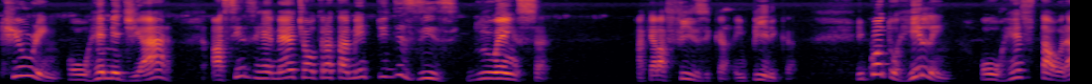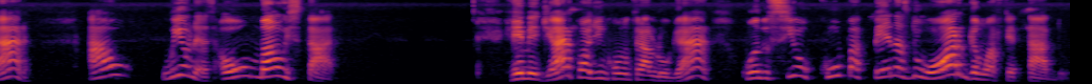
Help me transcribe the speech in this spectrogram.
Curing, ou remediar, assim se remete ao tratamento de disease, doença, aquela física, empírica. Enquanto healing, ou restaurar, ao wellness, ou mal-estar, Remediar pode encontrar lugar quando se ocupa apenas do órgão afetado.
